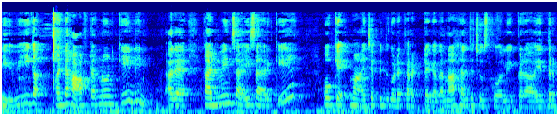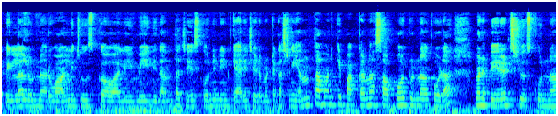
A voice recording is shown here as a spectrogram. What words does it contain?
హెవీగా అంటే ఆఫ్టర్నూన్కి నేను అదే కన్విన్స్ అయ్యేసరికి ఓకే మా ఆయన చెప్పింది కూడా కరెక్టే కదా. నా హెల్త్ చూసుకోవాలి ఇక్కడ ఇద్దరు పిల్లలు ఉన్నారు వాళ్ళని చూసుకోవాలి మెయిన్ ఇదంతా చేసుకొని నేను క్యారీ చేయడం అంటే కష్టం. ఎంత మనకి పక్కన సపోర్ట్ ఉన్నా కూడా మన పేరెంట్స్ చూసుకున్నా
